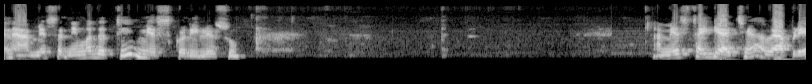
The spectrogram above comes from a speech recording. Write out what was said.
અને આ મેસરની મદદથી મેસ કરી લેશું. આ મેસ થઈ ગયા છે, હવે આપણે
